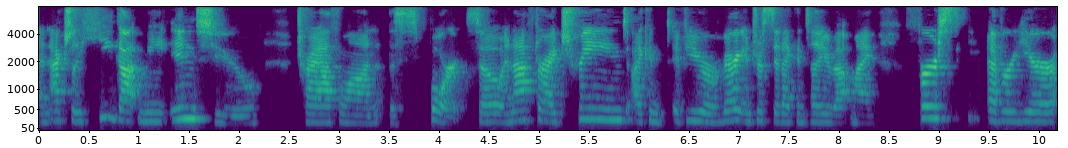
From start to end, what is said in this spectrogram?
and actually he got me into triathlon the sport so and after i trained i can if you're very interested i can tell you about my first ever year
